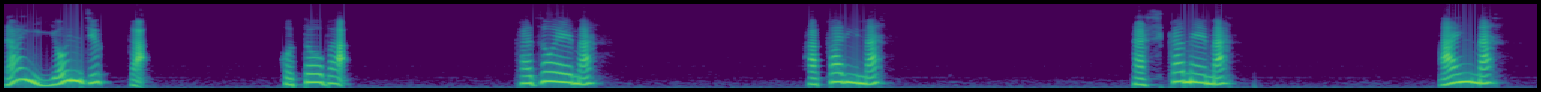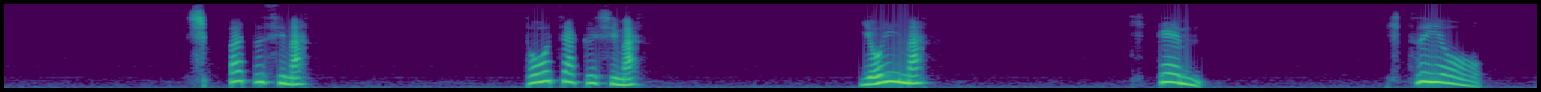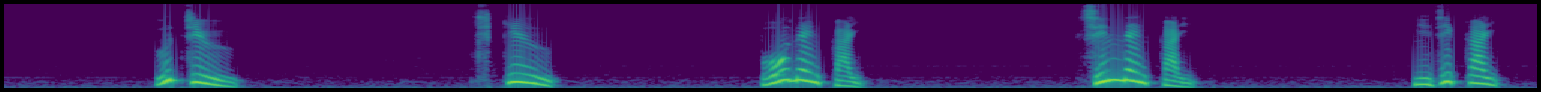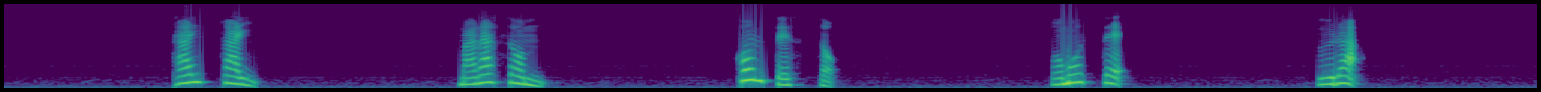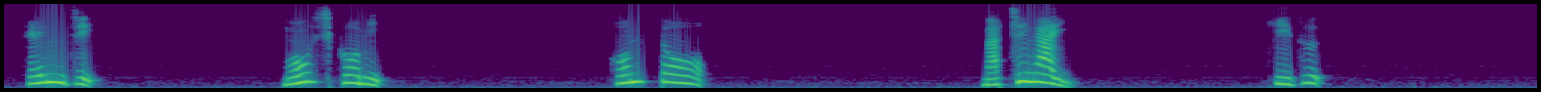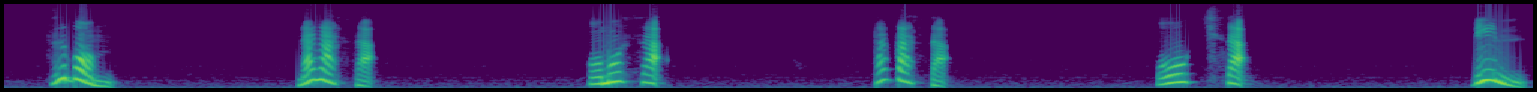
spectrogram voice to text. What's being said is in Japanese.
第40課。言葉。数えます。測ります。確かめます。会います。出発します。到着します。酔います。危険。必要。宇宙。地球忘年会新年会二次会大会マラソンコンテスト表裏返事申し込み本当間違い。傷。ズボン。長さ。重さ。高さ。大きさ。瓶。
